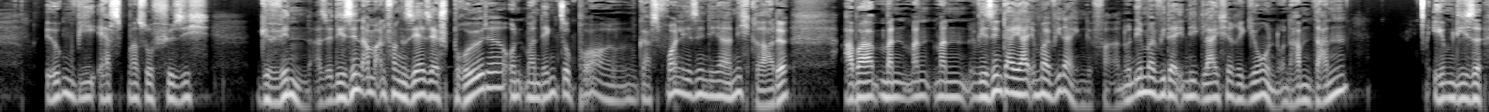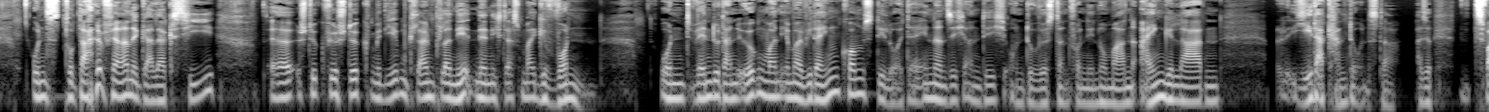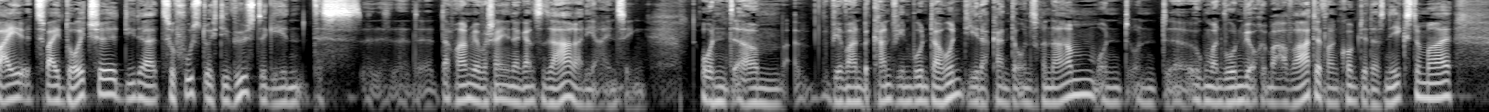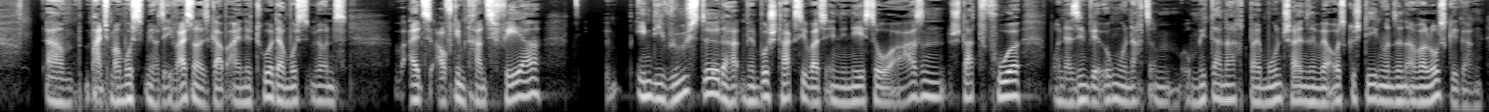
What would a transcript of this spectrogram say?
irgendwie erstmal so für sich gewinnen. Also die sind am Anfang sehr, sehr spröde und man denkt so, boah, gastfreundlich sind die ja nicht gerade. Aber man, man, man, wir sind da ja immer wieder hingefahren und immer wieder in die gleiche Region und haben dann eben diese uns total ferne Galaxie äh, Stück für Stück mit jedem kleinen Planeten, nenne ich das mal, gewonnen. Und wenn du dann irgendwann immer wieder hinkommst, die Leute erinnern sich an dich und du wirst dann von den Nomaden eingeladen. Jeder kannte uns da. Also zwei, zwei Deutsche, die da zu Fuß durch die Wüste gehen, das, da waren wir wahrscheinlich in der ganzen Sahara die einzigen. Und ähm, wir waren bekannt wie ein bunter Hund, jeder kannte unsere Namen und, und äh, irgendwann wurden wir auch immer erwartet, wann kommt ihr das nächste Mal. Ähm, manchmal mussten wir uns, ich weiß noch, es gab eine Tour, da mussten wir uns als auf dem Transfer in die Wüste, da hatten wir ein Buschtaxi, was in die nächste Oasenstadt fuhr und da sind wir irgendwo nachts um, um Mitternacht bei Mondschein sind wir ausgestiegen und sind einfach losgegangen.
